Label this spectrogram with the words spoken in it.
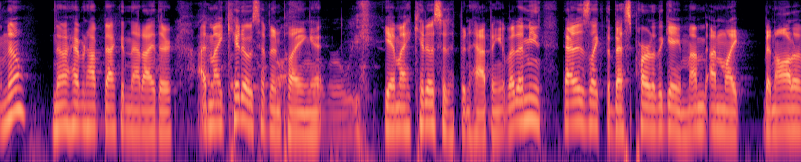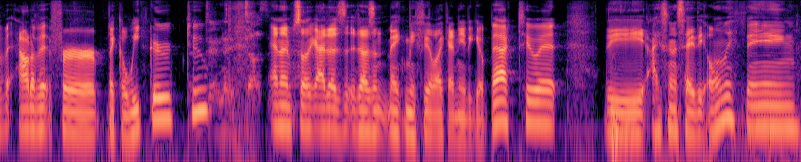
No, no, I haven't hopped back in that either. I, my kiddos have been playing it. over a week. Yeah, my kiddos have been having it, but I mean that is like the best part of the game. I'm, I'm like been out of out of it for like a week or two, And it doesn't. and I'm still like I does it doesn't make me feel like I need to go back to it. The I was gonna say the only thing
